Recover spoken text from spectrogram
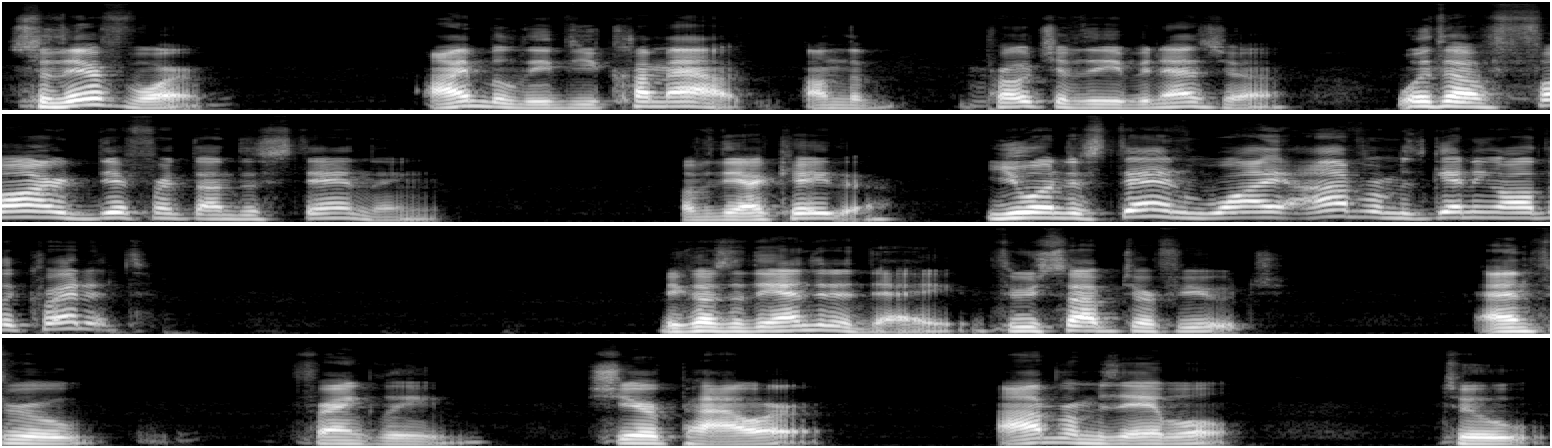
So therefore, I believe you come out on the approach of the Ibn Ezra with a far different understanding of the Akedah. You understand why Avram is getting all the credit. Because at the end of the day, through subterfuge and through, frankly, sheer power, Avram is able to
